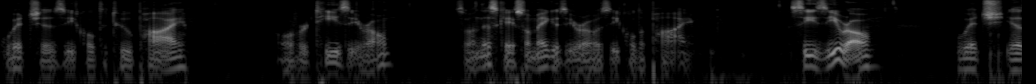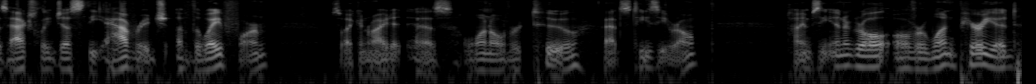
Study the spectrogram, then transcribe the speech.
which is equal to 2 pi over t0. So in this case, omega 0 is equal to pi. C0, which is actually just the average of the waveform, so I can write it as 1 over 2, that's t0, times the integral over one period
